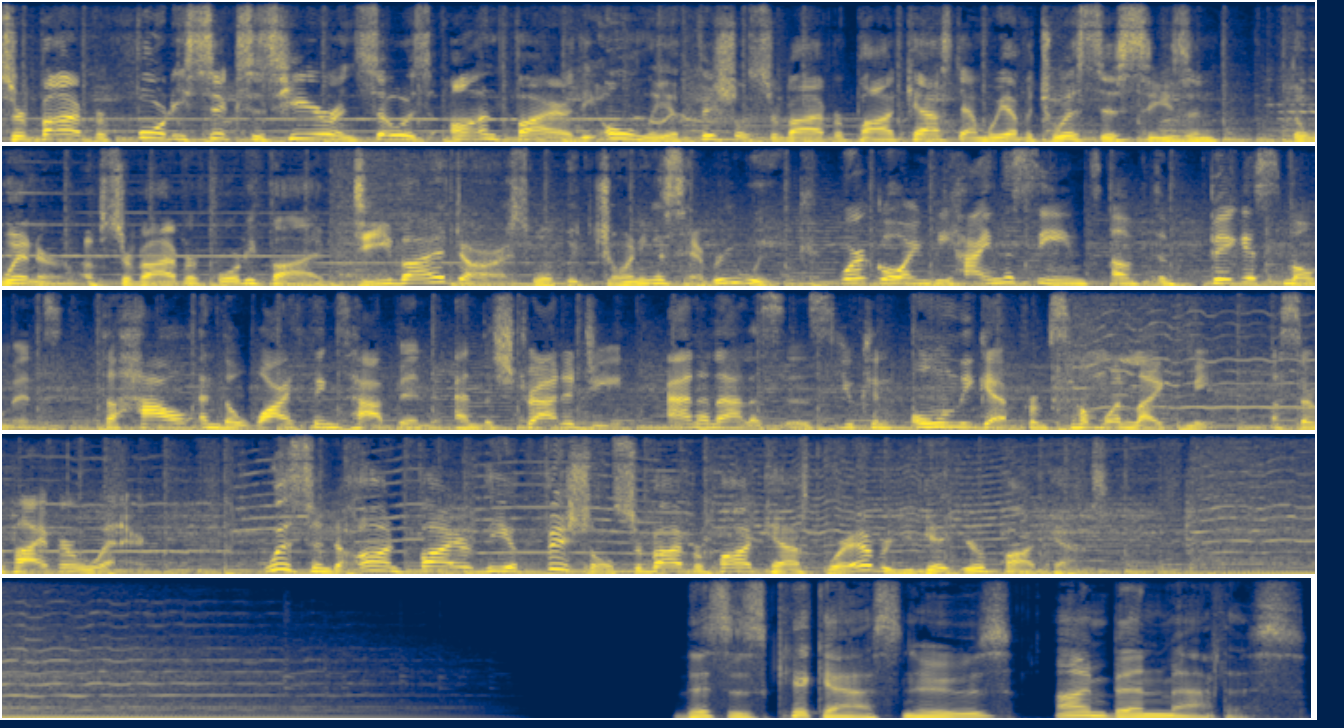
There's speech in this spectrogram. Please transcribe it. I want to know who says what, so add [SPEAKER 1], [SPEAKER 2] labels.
[SPEAKER 1] Survivor 46 is here, and so is On Fire, the only official Survivor podcast. And we have a twist this season. The winner of Survivor 45, Dee Valladares, will be joining us every week.
[SPEAKER 2] We're going behind the scenes of the biggest moments, the how and the why things happen, and the strategy and analysis you can only get from someone like me, a Survivor winner.
[SPEAKER 1] Listen to On Fire, the official Survivor podcast, wherever you get your podcast.
[SPEAKER 3] This is Kick Ass News. I'm Ben Mathis.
